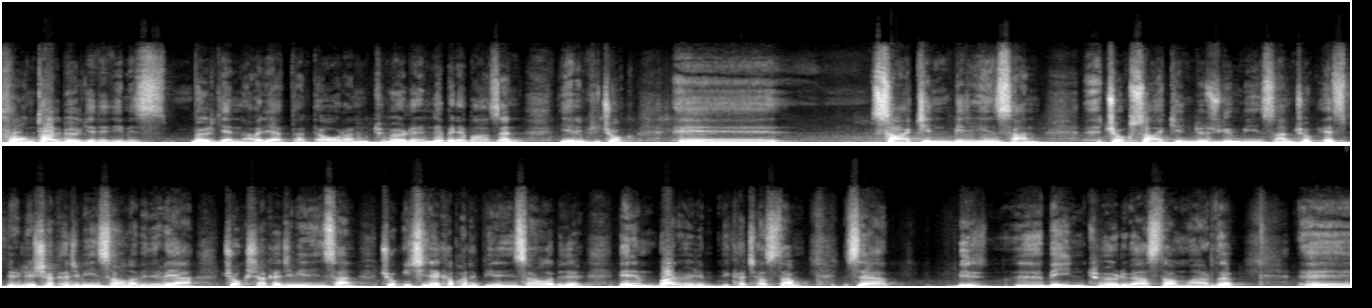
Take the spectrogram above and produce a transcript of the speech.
frontal bölge dediğimiz bölgenin ameliyatlarında oranın tümörlerinde bile bazen diyelim ki çok eee, sakin bir insan, çok sakin, düzgün bir insan, çok esprili, şakacı bir insan olabilir. Veya çok şakacı bir insan, çok içine kapanık bir insan olabilir. Benim var öyle birkaç hastam. Mesela bir e, beyin tümörlü bir hastam vardı. E,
